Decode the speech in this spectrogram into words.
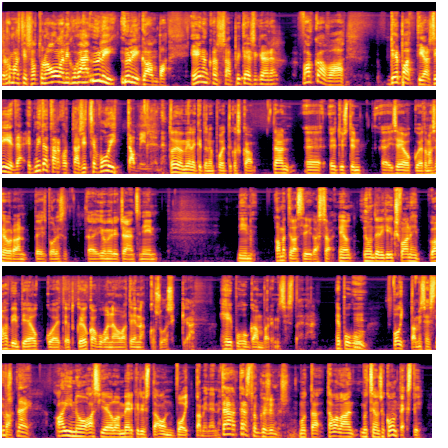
rumasti sattuna olla niin kuin vähän yli, ylikampa. Heidän kanssaan pitäisi käydä vakavaa debattia siitä, että mitä tarkoittaa sitten se voittaminen. Toi on mielenkiintoinen pointti, koska tämä on äh, erityisesti se joukkue, jota mä seuraan baseballissa, tämä Yomiuri Giants, niin, niin ammattilaisliigassa ne on, ne on tietenkin yksi vanhin, vahvimpia joukkueita, jotka joka vuonna ovat ennakkosuosikkeja. He ei puhu gambarimisesta enää. He puhuu hmm. voittamisesta. Just näin. Ainoa asia, jolla on merkitystä, on voittaminen. Tää, tästä on kysymys. Mutta tavallaan, mutta se on se konteksti.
